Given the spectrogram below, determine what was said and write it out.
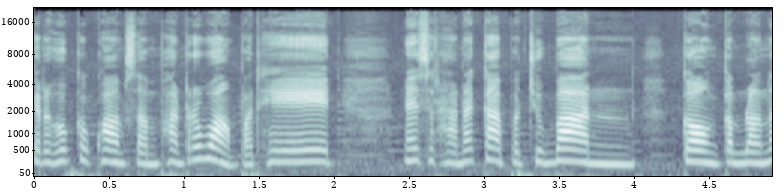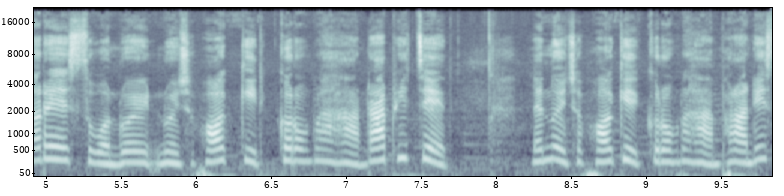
กระทบกับความสัมพันธ์ระหว่างประเทศในสถานการณ์ปัจจุบัน กองกำลังนเรศวรโดยหน่วยเฉพาะกิจกรมทหารราบที่ 7 และหน่วยเฉพาะกิจกรมทหารพรานที่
